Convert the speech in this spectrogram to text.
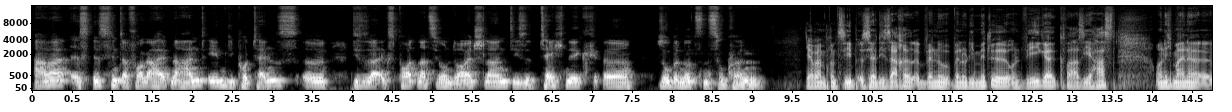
Aber es ist hinter vorgehaltener Hand eben die Potenz äh, dieser Exportnation Deutschland, diese Technik äh, so benutzen zu können. Ja, aber im Prinzip ist ja die Sache, wenn du, wenn du die Mittel und Wege quasi hast, und ich meine, äh,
